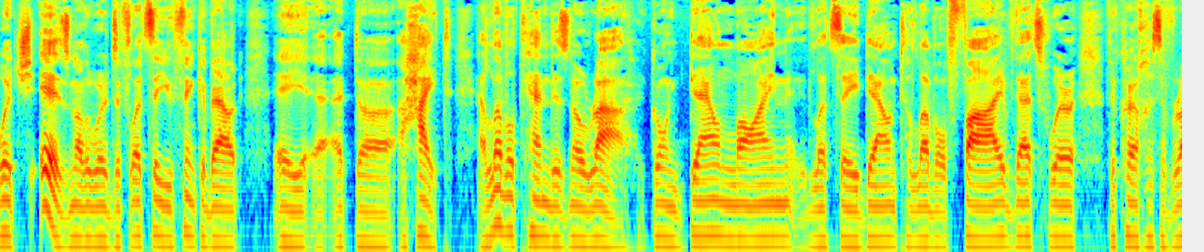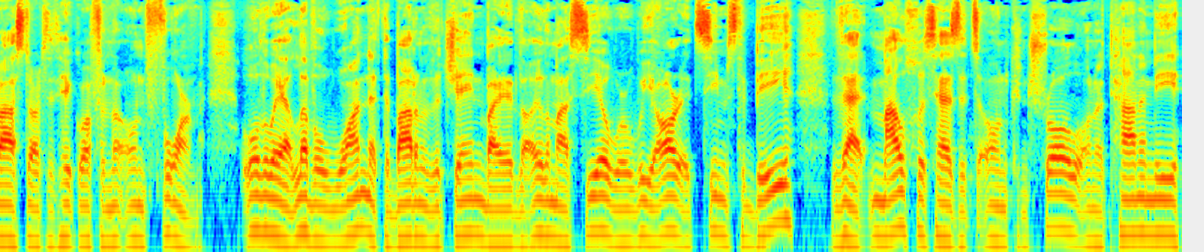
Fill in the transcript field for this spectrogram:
which is, in other words, if let's say you think about a at uh, a height at level ten, there's no ra. Going down line, let's say down to level five, that's where the koyches of ra start to take off in their own form. All the way at level one, at the bottom of the chain by the Olam where we are, it seems to be that Malchus has its own control, own autonomy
